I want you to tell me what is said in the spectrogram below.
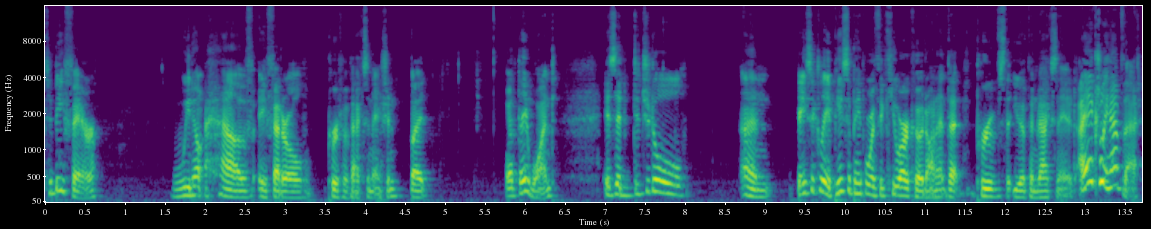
to be fair, we don't have a federal proof of vaccination, but what they want is a digital and basically a piece of paper with a QR code on it that proves that you have been vaccinated. I actually have that.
